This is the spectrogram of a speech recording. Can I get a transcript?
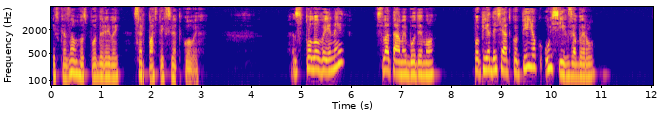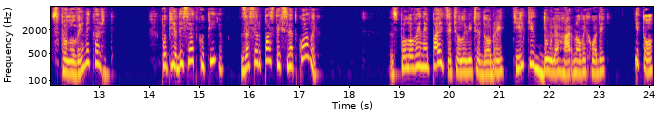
і сказав господареві серпастих святкових. З половини сватами будемо, по п'ятдесят копійок усіх заберу. З половини, кажете? По п'ятдесят копійок за серпастих святкових? З половини пальця, чоловіче добрий, тільки дуля гарно виходить. І то,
